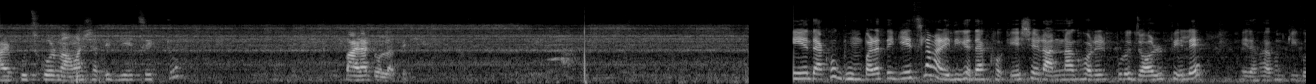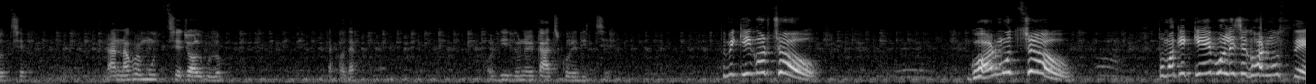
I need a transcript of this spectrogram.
আর পুচকোর মামার সাথে গিয়েছে একটু পাড়া টোলাতে নিয়ে দেখো, ঘুম পাড়াতে গিয়েছিলাম আর এদিকে দেখো, এসে রান্নাঘরের পুরো জল ফেলে, এই দেখো এখন কি করছে। রান্নাঘর মুছছে জলগুলো। দেখো দেখো। ওর দিদুনের কাজ করে দিচ্ছে। তুমি কি করছ? ঘর মুছছো? তোমাকে কে বলেছে ঘর মুছতে?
